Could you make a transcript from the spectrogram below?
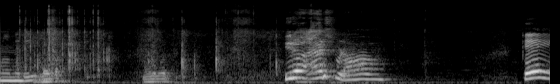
ಆಮೇಲೆ ಇರೋ ಆಡ್ಸ್ಬಿಡ ಏಯ್.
